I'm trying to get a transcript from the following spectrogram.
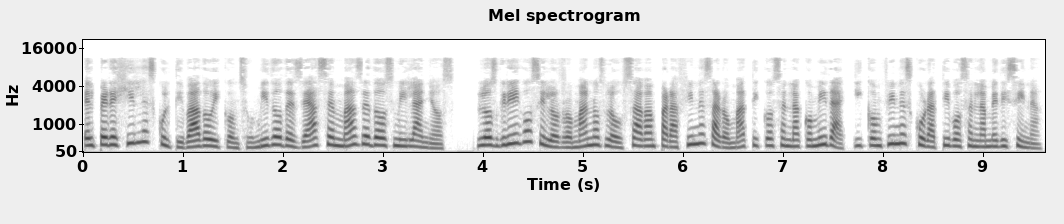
El perejil es cultivado y consumido desde hace más de 2000 años. Los griegos y los romanos lo usaban para fines aromáticos en la comida y con fines curativos en la medicina.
